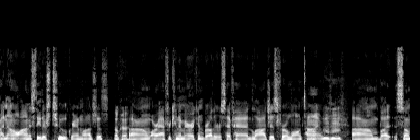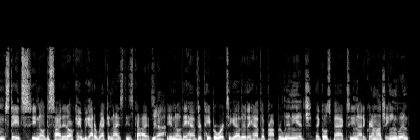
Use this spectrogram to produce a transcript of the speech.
in all honesty, there's two Grand Lodges. Okay. Um, our African American brothers have had lodges for a long time, Mm-hmm. um, but some states, you know, decided, okay, we got to recognize these guys. Yeah. you know, they have their paperwork together, they have the proper lineage that goes back to the United Grand Lodge of England.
